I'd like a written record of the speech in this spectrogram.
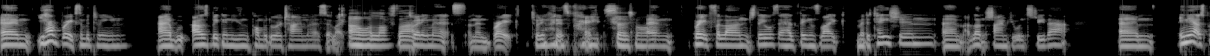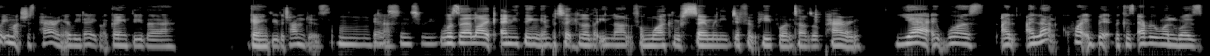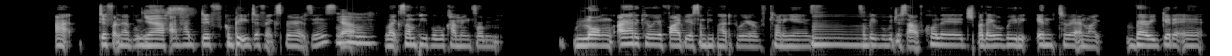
um, you have breaks in between. And I was big on using the Pomodoro timer, so like Oh, I love that. twenty minutes and then break, twenty minutes break. So smart. Um, break for lunch. They also had things like meditation. Um, at lunchtime if you wanted to do that. Um, and yeah, it was pretty much just pairing every day, like going through the going through the challenges. Mm. Yeah. That's so sweet. Was there like anything in particular that you learned from working with so many different people in terms of pairing? Yeah, it was. I I learned quite a bit because everyone was at different levels Yes. and had diff- completely different experiences. Yeah. Mhm. Like some people were coming from long. I had a career of five years. Some people had a career of twenty years. Some people were Mm. just out of college, but they were really into it and like very good at it.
